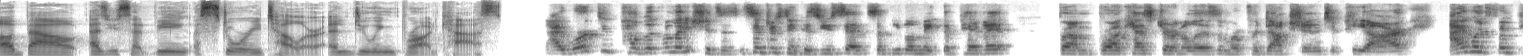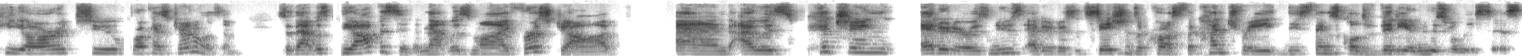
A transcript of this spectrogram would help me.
about, as you said, being a storyteller and doing broadcasts. I worked in public relations. It's, interesting because you said some people make the pivot from broadcast journalism or production to PR. I went from PR to broadcast journalism. So that was the opposite. And that was my first job. And I was pitching editors, news editors at stations across the country, these things called video news releases,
